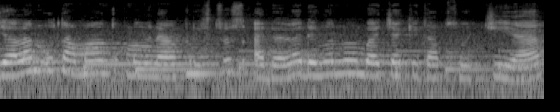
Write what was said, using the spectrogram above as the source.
jalan utama untuk mengenal Kristus adalah dengan membaca kitab suci ya,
